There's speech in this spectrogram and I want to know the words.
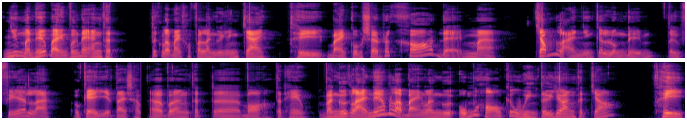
nhưng mà nếu bạn vẫn đang ăn thịt tức là bạn không phải là người ăn chay thì bạn cũng sẽ rất khó để mà chống lại những cái luận điểm từ phía là ok vậy tại sao? Ờ, à, vẫn ăn thịt uh, bò thịt heo. Và ngược lại nếu là bạn là người ủng hộ cái quyền tự do ăn thịt chó thì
